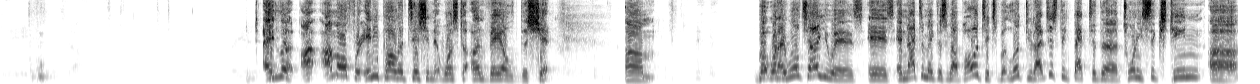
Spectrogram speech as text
Canadian alien stuff. It's like it- Hey, look, I, I'm all for any politician that wants to unveil the shit. Um, but what I will tell you is, is, and not to make this about politics, but look, dude, I just think back to the 2016 uh,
